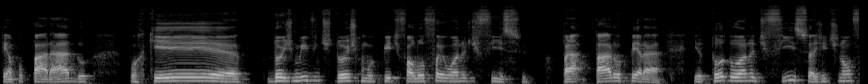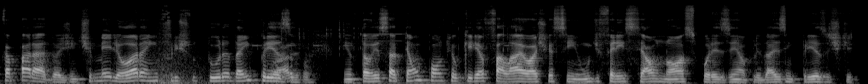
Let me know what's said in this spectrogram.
tempo parado, porque 2022, como o Pete falou, foi um ano difícil pra, para operar. E todo ano difícil, a gente não fica parado, a gente melhora a infraestrutura da empresa. Claro. Então, esse é até um ponto que eu queria falar. Eu acho que assim, um diferencial nosso, por exemplo, e das empresas que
